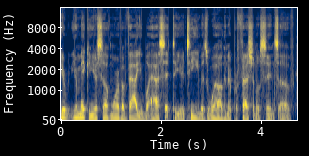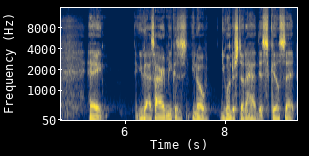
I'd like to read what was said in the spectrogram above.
you're you're making yourself more of a valuable asset to your team as well in a professional sense of, hey, you guys hired me because you know you understood I had this skill set,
